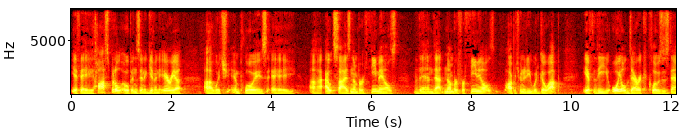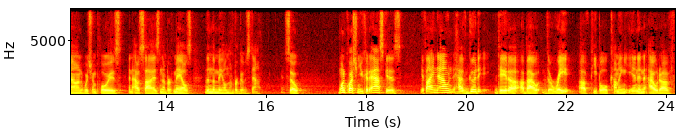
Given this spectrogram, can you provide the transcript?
if a hospital opens in a given area uh, which employs a uh, outsized number of females, then that number for females opportunity would go up. If the oil derrick closes down, which employs an outsized number of males, then the male number goes down. So, one question you could ask is if I now have good data about the rate of people coming in and out of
